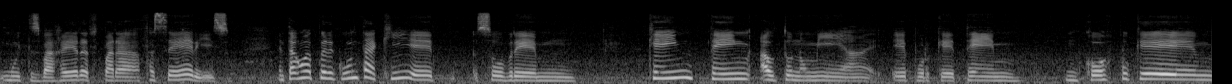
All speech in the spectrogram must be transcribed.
muitas barreiras para fazer isso. Então a pergunta aqui é sobre um, quem tem autonomia é porque tem um corpo que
